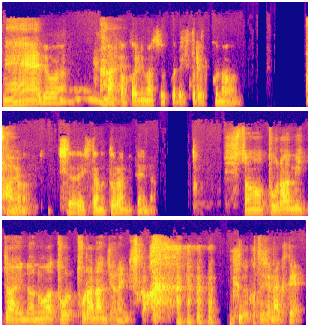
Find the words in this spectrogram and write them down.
ねこれは何か分かります、はい、これこれこのはい、下の虎みたいな。下の虎みたいなのは虎なんじゃないんですか？そういうことじゃなくて。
